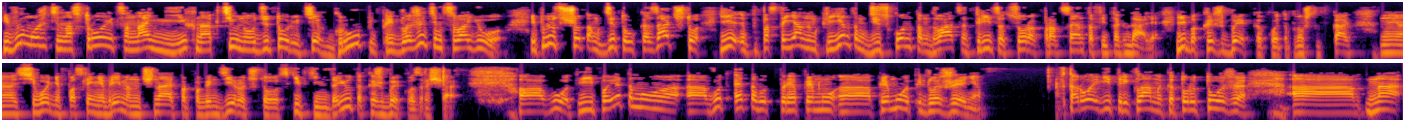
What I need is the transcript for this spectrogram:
И вы можете настроиться на них, на активную аудиторию тех групп и предложить им свое. И плюс еще там где-то указать, что постоянным клиентам дисконт там 20, 30, 40 процентов и так далее. Либо кэшбэк какой-то, потому что сегодня в последнее время начинает пропагандировать, что скидки не дают, а кэшбэк возвращают. А, вот, и поэтому а, вот это вот вот прямо, а, прямое предложение. Второй вид рекламы, который тоже а, на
